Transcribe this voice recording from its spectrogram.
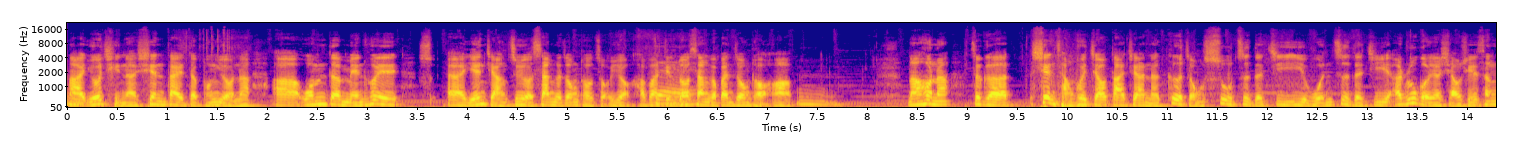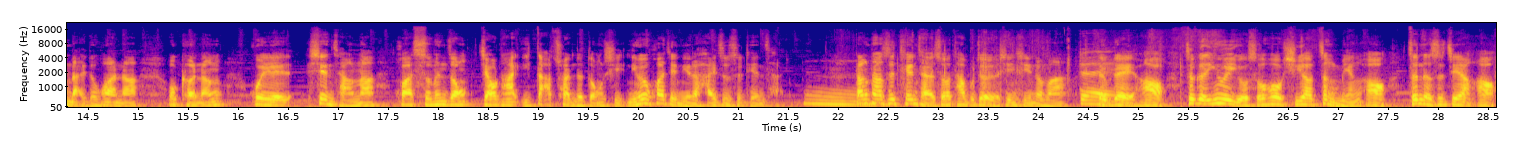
那尤其呢，现代的朋友呢，啊，我们的免费呃演讲只有三个钟头左右，好不好？顶多三个半钟头啊。嗯。然后呢，这个现场会教大家呢各种数字的记忆、文字的记忆啊。如果有小学生来的话呢，我可能会现场呢花十分钟教他一大串的东西。你会发现你的孩子是天才，嗯，当他是天才的时候，他不就有信心了吗？对，对不对？啊、哦，这个因为有时候需要证明啊、哦，真的是这样啊、哦。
